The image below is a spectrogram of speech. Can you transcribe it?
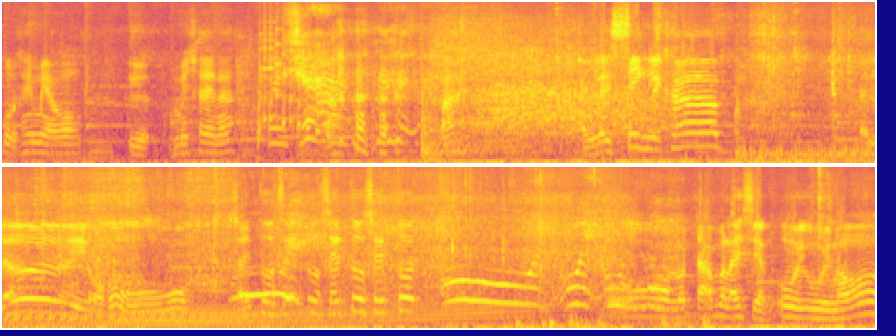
ขุดให้แมวอึไม่ใช่นะไม่ใช่ไปไปเลยซิ่งเลยครับไปเลยโอ้โหใส่ตัวใส่ตัวใส่ตัวใส่ตัวอุ้ยอุ้ยโอ้อุ้ยรถดำอะไรเสียงอุ้ยอุ้ยเนาะ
